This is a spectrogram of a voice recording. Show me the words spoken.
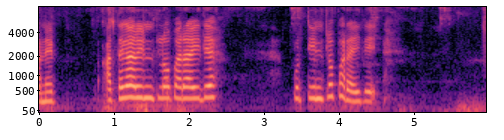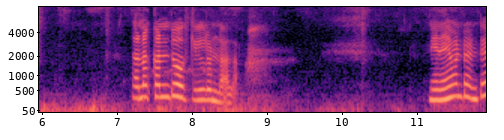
నెట్ అత్తగారింట్లో పరాయిదే పుట్టింట్లో పరాయిదే తనకంటూ ఒక ఇల్లు ఉండాల. నేనేమంటా అంటే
